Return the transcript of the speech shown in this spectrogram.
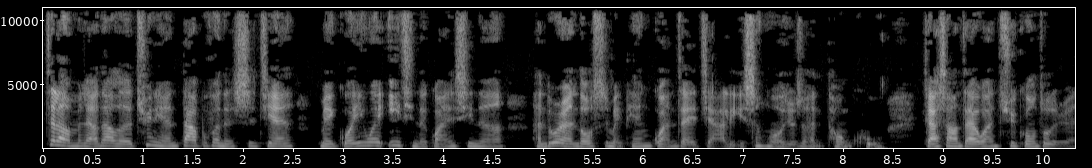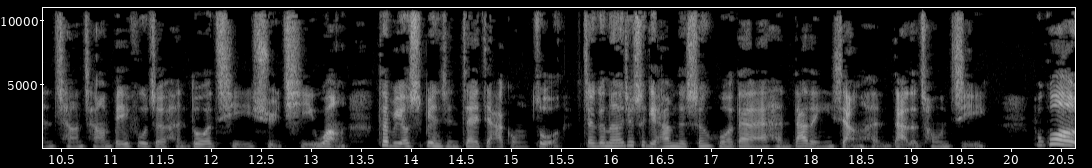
再来，我们聊到了去年大部分的时间，美国因为疫情的关系呢，很多人都是每天关在家里，生活就是很痛苦。 加上在湾区工作的人常常背负着很多期许期望，特别又是变成在家工作，这个呢就是给他们的生活带来很大的影响，很大的冲击。不过，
